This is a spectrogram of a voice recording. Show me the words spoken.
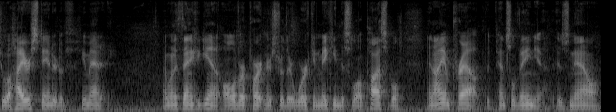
to a higher standard of humanity. I want to thank again all of our partners for their work in making this law possible, and I am proud that Pennsylvania is now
